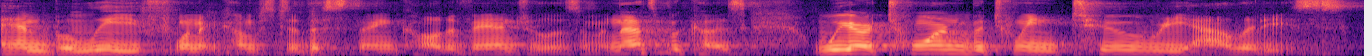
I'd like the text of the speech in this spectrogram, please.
and belief when it comes to this thing called evangelism. And that's because we are torn between two realities.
